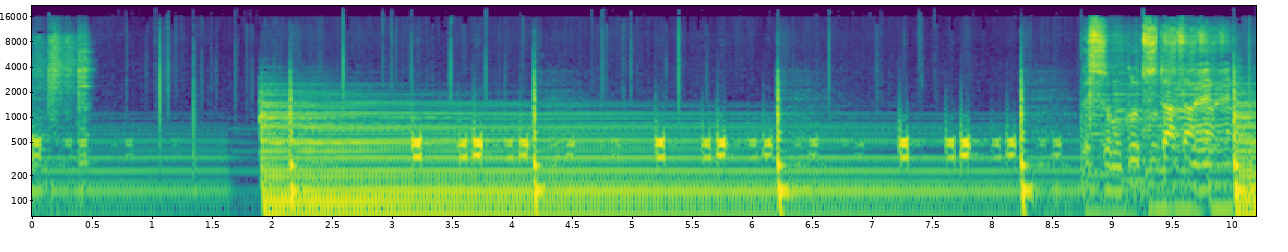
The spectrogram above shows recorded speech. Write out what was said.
This is some good stuff, man.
